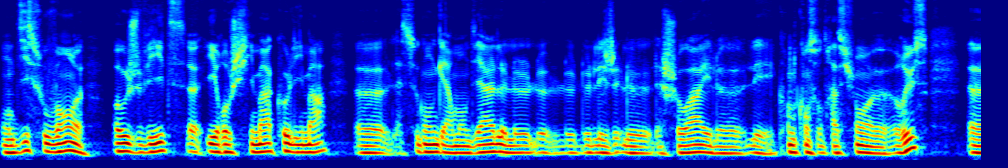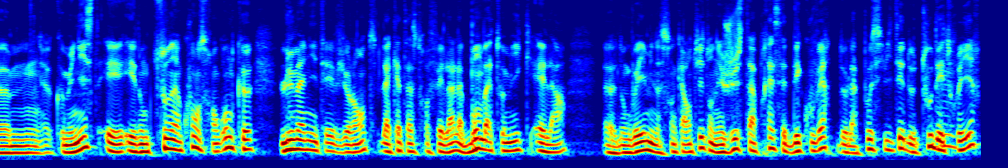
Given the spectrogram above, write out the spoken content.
On dit souvent euh, Auschwitz, Hiroshima, Colima, euh, la Seconde Guerre mondiale, le- le- le- la Shoah et le- les camps de concentration russes. Euh, communistes et, et donc tout d'un coup on se rend compte que l'humanité est violente, la catastrophe est là, la bombe atomique est là. Euh, donc vous voyez 1948, on est juste après cette découverte de la possibilité de tout détruire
